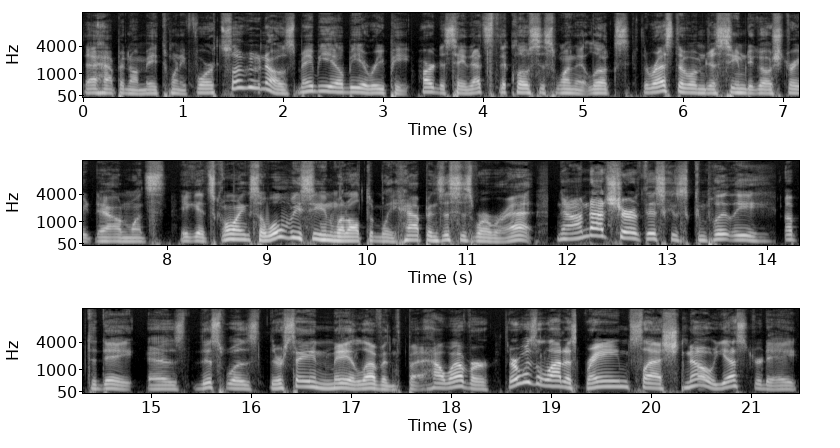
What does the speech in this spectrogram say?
That happened on May 24th so who knows? Maybe it'll be a repeat. Hard to say. That's the closest one that looks. The rest of them just seem to go straight down once it gets going. So we'll be seeing what ultimately happens. This is where we're at. Now, I'm not sure if this is completely up to date as this was, they're saying May 11th, but however, there was a lot of rain slash snow yesterday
